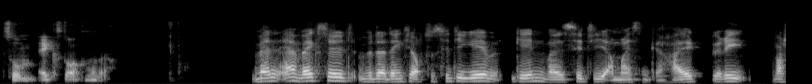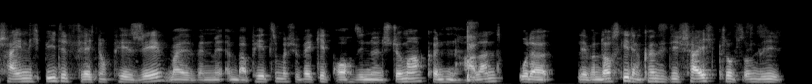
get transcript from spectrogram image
zum Ex-Dortmunder? Wenn er wechselt, wird er, denke ich, auch zu City ge gehen, weil City am meisten Gehalt wahrscheinlich bietet, vielleicht noch PSG, weil wenn Mbappé zum Beispiel weggeht, brauchen sie nur einen Stürmer, könnten Haaland oder Lewandowski, dann können sich die Scheichclubs um die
